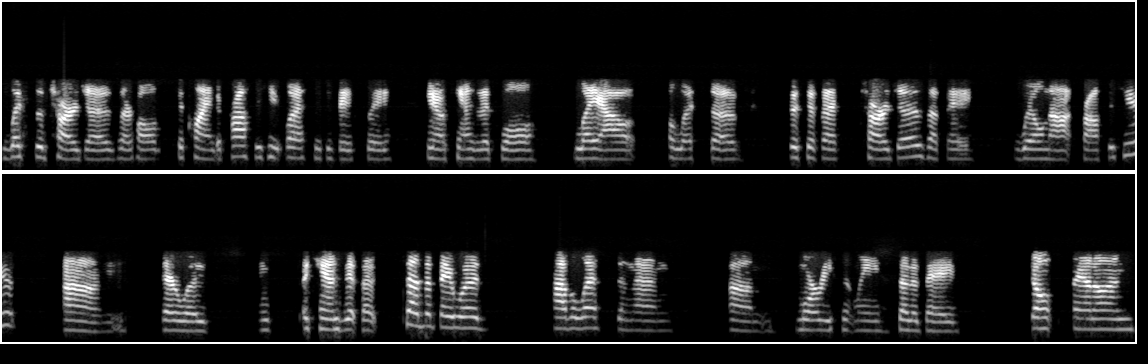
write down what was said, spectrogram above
lists of charges, they're called decline to prosecute lists, which is basically, you know, candidates will lay out a list of specific charges that they will not prosecute. Um, there was a candidate that said that they would have a list and then um, more recently said that they don't plan on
